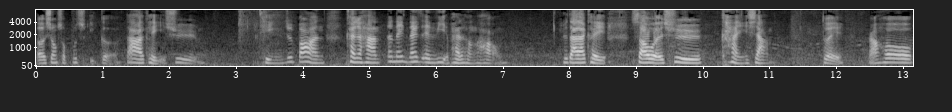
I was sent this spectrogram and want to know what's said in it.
呃凶手不止一个，大家可以去听，就包含看着他那那那支 MV 也拍的很好，就大家可以稍微去看一下。对，然后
